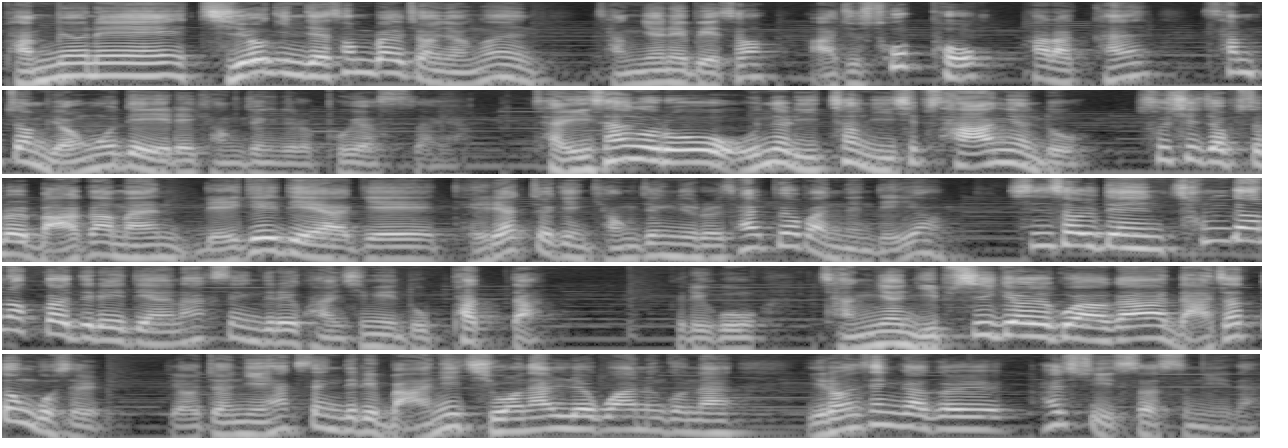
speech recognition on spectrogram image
반면에 지역 인재 선발 전형은 작년에 비해서 아주 소폭 하락한 3.05대 1의 경쟁률을 보였어요. 자, 이상으로 오늘 2024학년도 수시 접수를 마감한 4개 대학의 대략적인 경쟁률을 살펴봤는데요. 신설된 첨단학과들에 대한 학생들의 관심이 높았다. 그리고 작년 입시 결과가 낮았던 곳을 여전히 학생들이 많이 지원하려고 하는구나 이런 생각을 할 수 있었습니다.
